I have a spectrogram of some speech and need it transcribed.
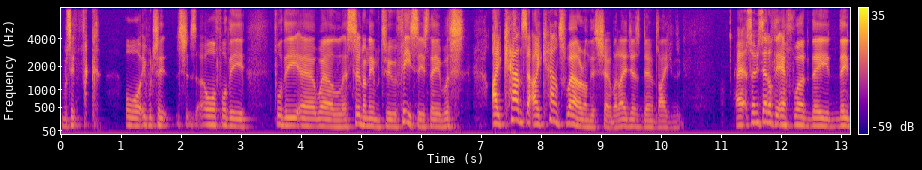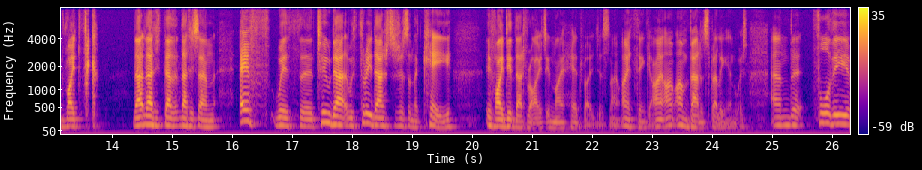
would say or it would say, or for the for the well synonym to feces, they would I can say I can swear on this show, but I just don't like it. Uh, so instead of the F word, they they write Fk. That that is that that is an F with uh, two da- with three dashes and a K. If I did that right in my head right just now, I think I, I'm, I'm bad at spelling, anyways. And uh, for the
